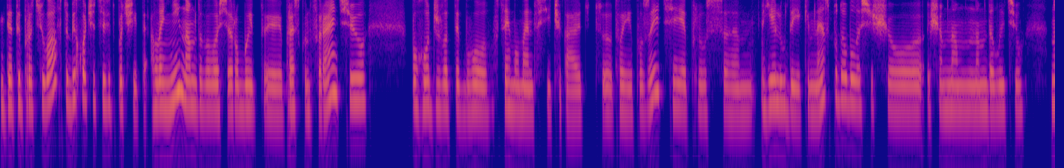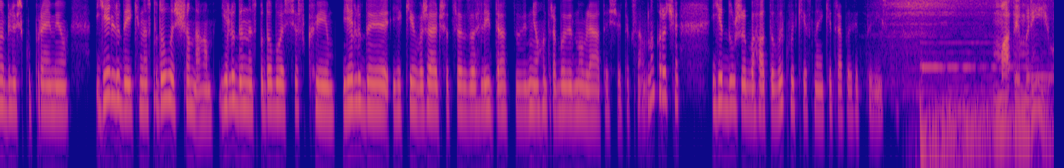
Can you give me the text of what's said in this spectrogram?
де ти працював, тобі хочеться відпочити. Але ні, нам довелося робити прес-конференцію погоджувати, бо в цей момент всі чекають твої позиції. Плюс ем, є люди, яким не сподобалося, що що нам нам дали цю Нобелівську премію. Є люди, які не сподобалися, що нам. Є люди, не сподобалося з ким. Є люди, які вважають, що це взагалі від нього треба відмовлятися. І так само. Ну коротше, є дуже багато викликів, на які треба відповісти. Мати мрію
